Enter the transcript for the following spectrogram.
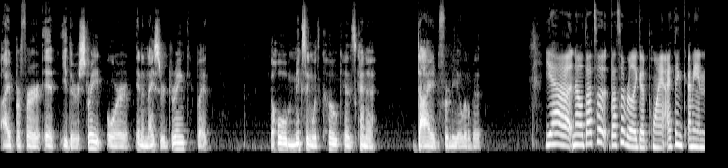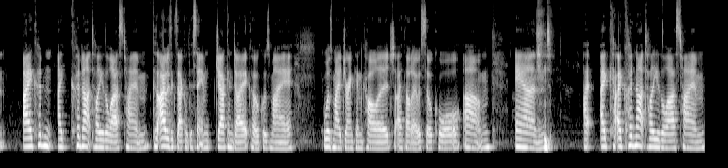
I prefer it either straight or in a nicer drink, but the whole mixing with Coke has kind of died for me a little bit. Yeah, no, that's a that's a really good point. I think I mean, I couldn't I could not tell you the last time cuz I was exactly the same. Jack and Diet Coke was my was my drink in college. I thought I was so cool. Um, and I, I I could not tell you the last time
